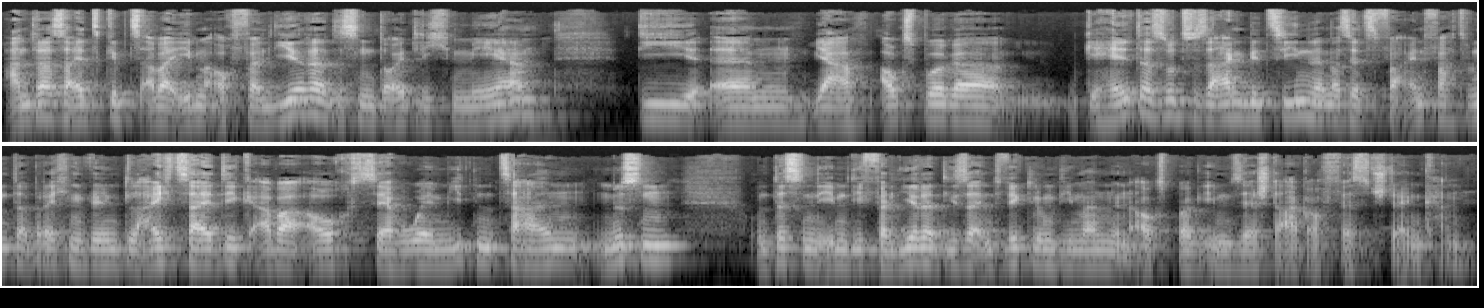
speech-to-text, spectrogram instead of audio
Andererseits gibt's aber eben auch Verlierer, das sind deutlich mehr, die ähm, ja, Augsburger Gehälter sozusagen beziehen, wenn man es jetzt vereinfacht runterbrechen will, gleichzeitig aber auch sehr hohe Mieten zahlen müssen. Und das sind eben die Verlierer dieser Entwicklung, die man in Augsburg eben sehr stark auch feststellen kann.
